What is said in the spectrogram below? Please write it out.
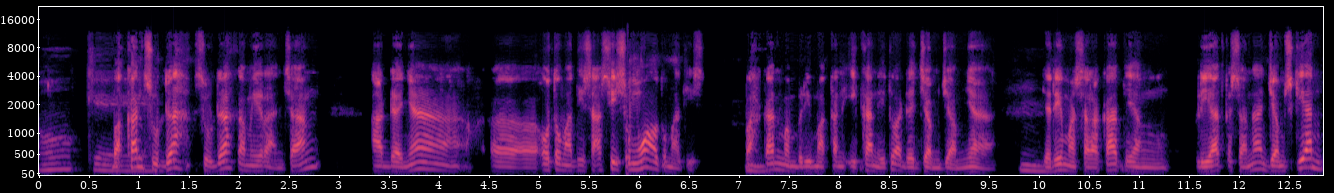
Oke. Okay. Bahkan sudah sudah kami rancang adanya uh, otomatisasi semua otomatis. Bahkan hmm. memberi makan ikan itu ada jam-jamnya. Hmm. Jadi masyarakat yang lihat ke sana jam sekian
